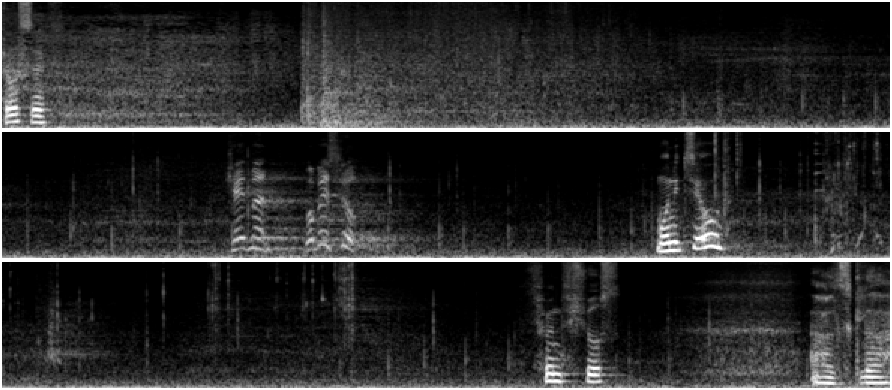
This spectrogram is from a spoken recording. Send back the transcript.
Joseph. Kidman, wo bist du? Munition. Fünf Schuss. Alles klar,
